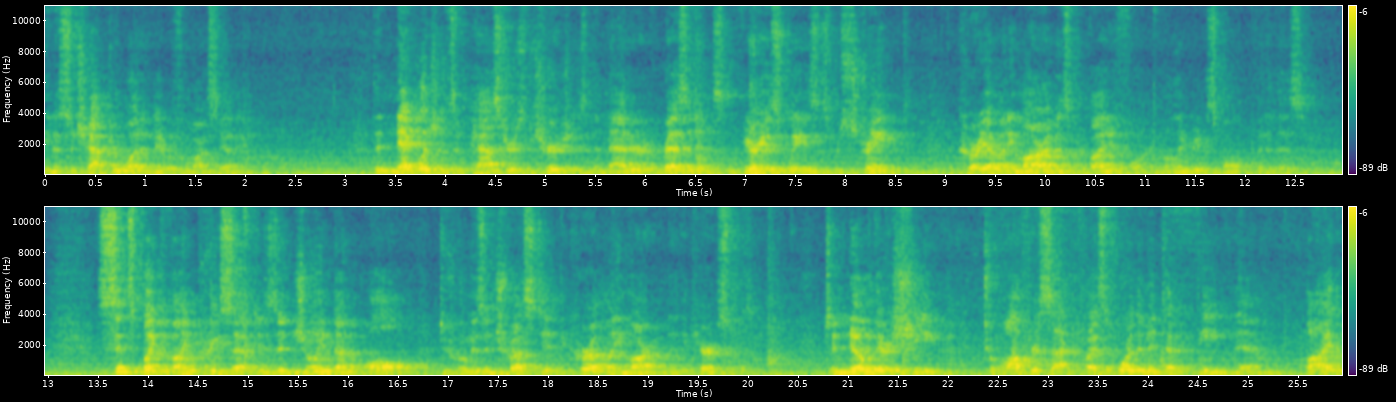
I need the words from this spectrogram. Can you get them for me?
you know, so chapter one of De Reformatione. The negligence of pastors of churches in the matter of residence in various ways is restrained. The cura animarum is provided for. I'm only read a small Since by divine precept it is enjoined on all to whom is entrusted the cura animarum, the, care of souls, to know their sheep, to offer sacrifice for them, and to feed them by the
